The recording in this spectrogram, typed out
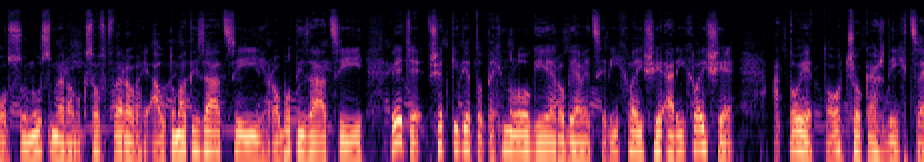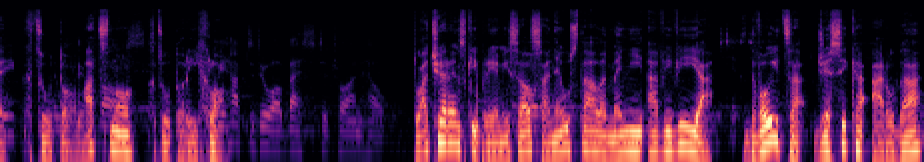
posunu smerom k softverovej automatizácii, robotizácii. Viete, všetky tieto technológie robia veci rýchlejšie a rýchlejšie. A to je to, čo každý chce. Chcú to lacno, chcú to rýchlo. Tlačiarenský priemysel sa neustále mení a vyvíja. Dvojica Jessica Aruda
